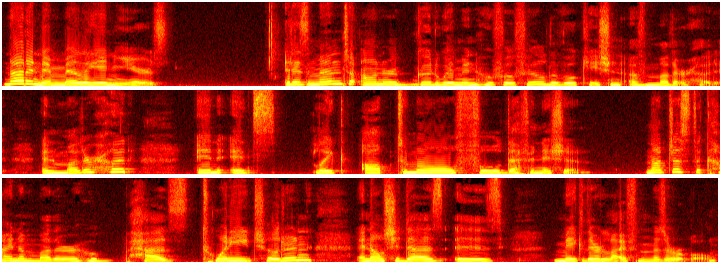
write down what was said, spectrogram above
Not in a million years. It is meant to honor good women who fulfill the vocation of motherhood. And motherhood in its like optimal full definition. Not just the kind of mother who has 20 children and all she does is make their life miserable.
